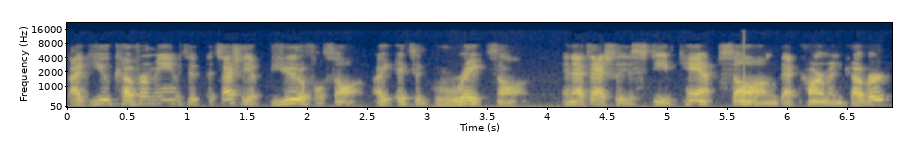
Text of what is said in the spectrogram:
like "You Cover Me," it's, a- it's actually a beautiful song. Like, it's a great song, and that's actually a Steve Camp song that Carmen covered.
